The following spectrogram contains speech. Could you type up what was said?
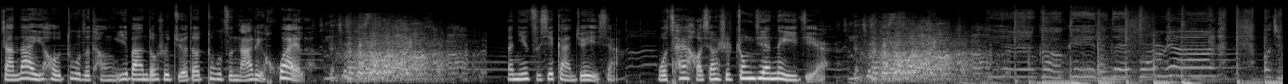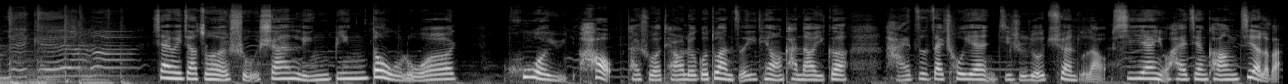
长大以后肚子疼，一般都是觉得肚子哪里坏了。那你仔细感觉一下，我猜好像是中间那一节。下一位叫做蜀山灵兵斗罗霍雨浩，他说：“条留个段子。一天我看到一个孩子在抽烟，及时就劝阻道：吸烟有害健康，戒了吧。”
